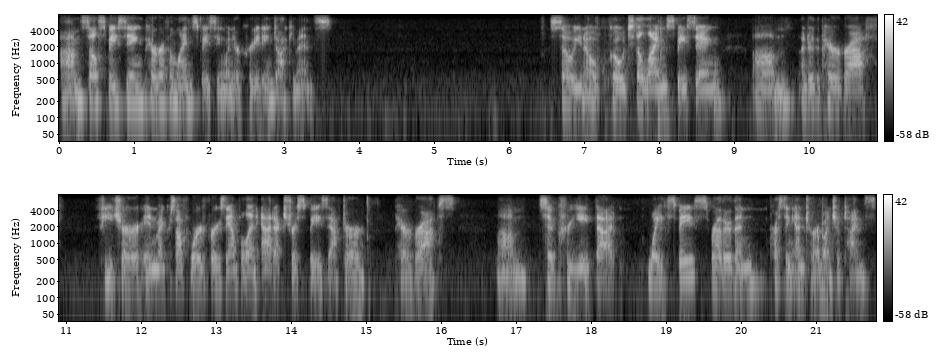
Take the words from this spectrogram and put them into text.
um, cell spacing, paragraph and line spacing when you're creating documents. So, you know, go to the line spacing um, under the paragraph feature in Microsoft Word, for example, and add extra space after paragraphs um, to create that white space rather than pressing enter a bunch of times.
